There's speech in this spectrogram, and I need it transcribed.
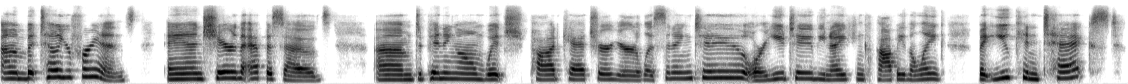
Um, but tell your friends and share the episodes. Um, depending on which podcatcher you're listening to or YouTube, you know, you can copy the link, but you can text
